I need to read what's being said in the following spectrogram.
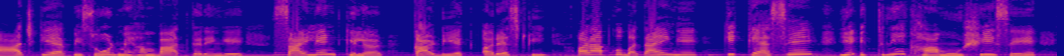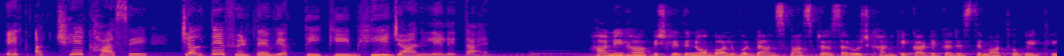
आज के एपिसोड में हम बात करेंगे साइलेंट किलर, कार्डियक अरेस्ट की और आपको बताएँगे कि कैसे ये इतनी खामोशी से एक अच्छे खासे चलते फिरते व्यक्ति की भी जान ले लेता है। हाँ नेहा, पिछले दिनों बॉलीवुड डांस मास्टर सरोज खान की कार्डियक अरेस्ट से मौत हो गई थी।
